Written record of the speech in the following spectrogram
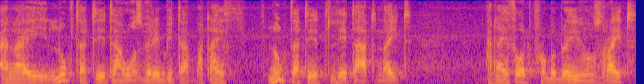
And I looked at it, I was very bitter, but I looked at it later at night and I thought probably he was right.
